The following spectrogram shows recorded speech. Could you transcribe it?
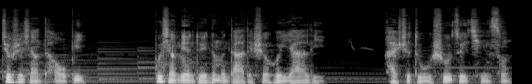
就是想逃避，不想面对那么大的社会压力，还是读书最轻松。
